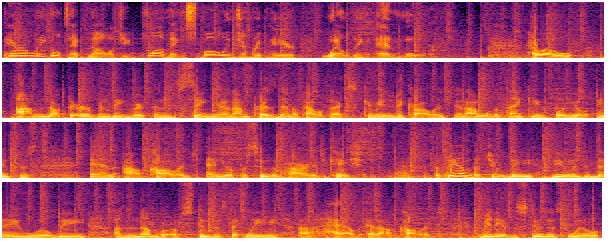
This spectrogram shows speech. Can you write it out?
paralegal technology, plumbing, small engine repair, welding, and more. Hello, I'm Dr. Ervin V. Griffin Sr., and I'm president of Halifax Community College, and I want to thank you for your interest in our college and your pursuit of higher education. The film that you'll be viewing today will be a number of students that we uh, have at our college. Many of the students will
